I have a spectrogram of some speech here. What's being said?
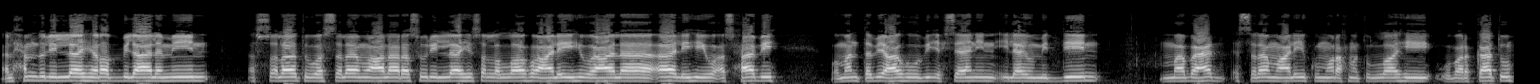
الحمد لله رب العالمين الصلاة والسلام على رسول الله صلى الله عليه وعلى آله وأصحابه ومن تبعه بإحسان إلى يوم الدين. ما بعد السلام عليكم ورحمة الله وبركاته.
